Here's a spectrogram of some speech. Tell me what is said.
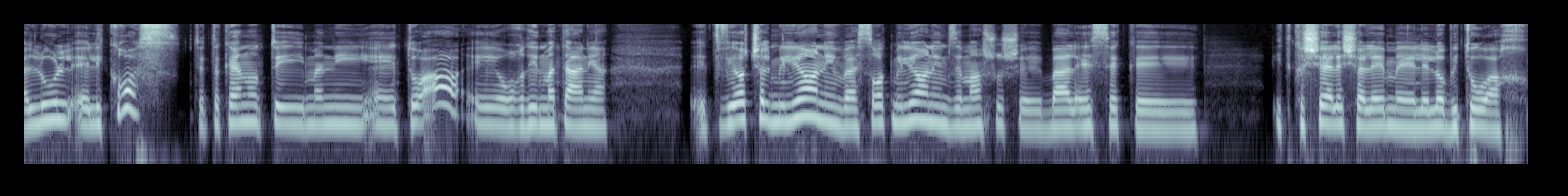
שעלול אה, לקרוס. תתקן אותי אם אני אה, טועה, אה, עורך דין מתניה. תביעות של מיליונים ועשרות מיליונים זה משהו שבעל עסק יתקשה לשלם ללא ביטוח.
